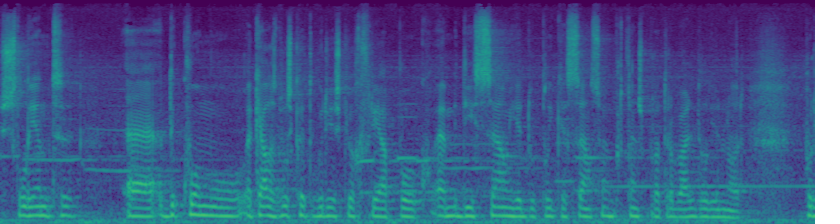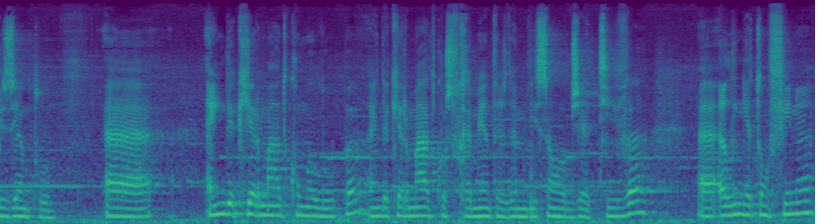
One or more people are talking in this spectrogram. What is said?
excelente uh, de como aquelas duas categorias que eu referi há pouco, a medição e a duplicação, são importantes para o trabalho de Leonor. Por exemplo, uh, ainda que armado com uma lupa, ainda que armado com as ferramentas da medição objetiva, uh, a linha é tão fina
